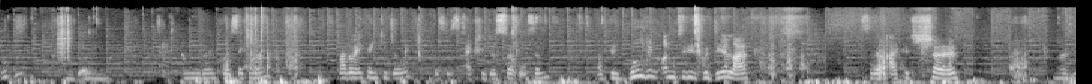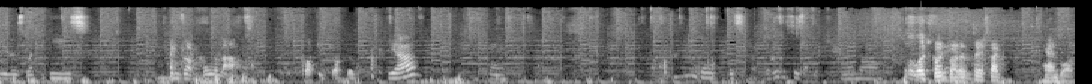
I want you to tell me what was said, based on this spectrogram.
Mhm. I'm going for a second one. By the way, thank you, Joel. This is actually just so awesome. I've been holding on to these for dear life so that I could show my viewers what these things are all about. Coffee chocolate. Yeah? Okay. I'm gonna go with this one. Maybe this is like a caramel. Oh, what's Good, but it tastes like hand wash.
